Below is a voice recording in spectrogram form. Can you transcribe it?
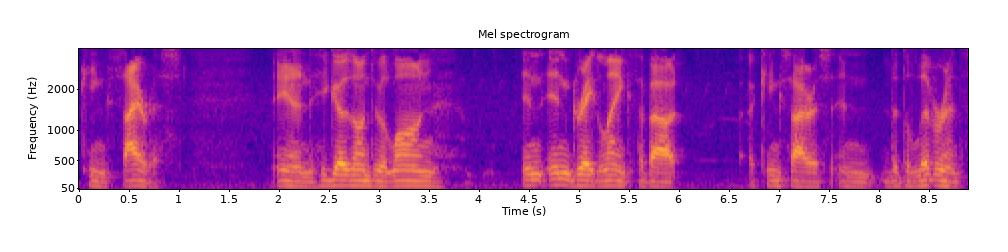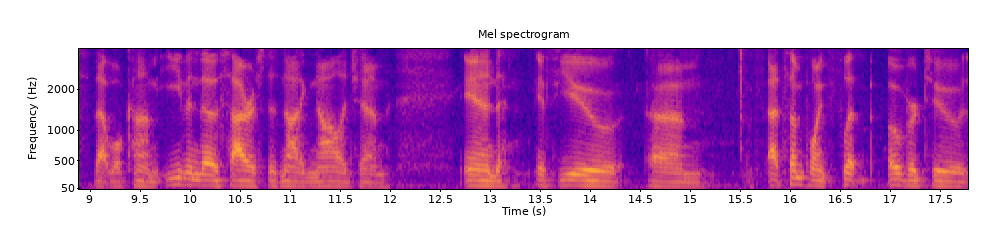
King Cyrus. And he goes on to a long, in, in great length, about King Cyrus and the deliverance that will come, even though Cyrus does not acknowledge him. And if you um, at some point flip over to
